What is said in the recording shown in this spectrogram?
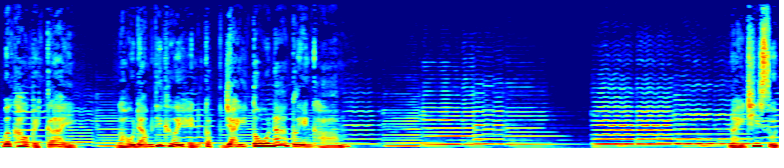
เมื่อเข้าไปใกล้ เงาดำที่เคยเห็นกับใหญ่โตหน้าเกรงขามในที่สุด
